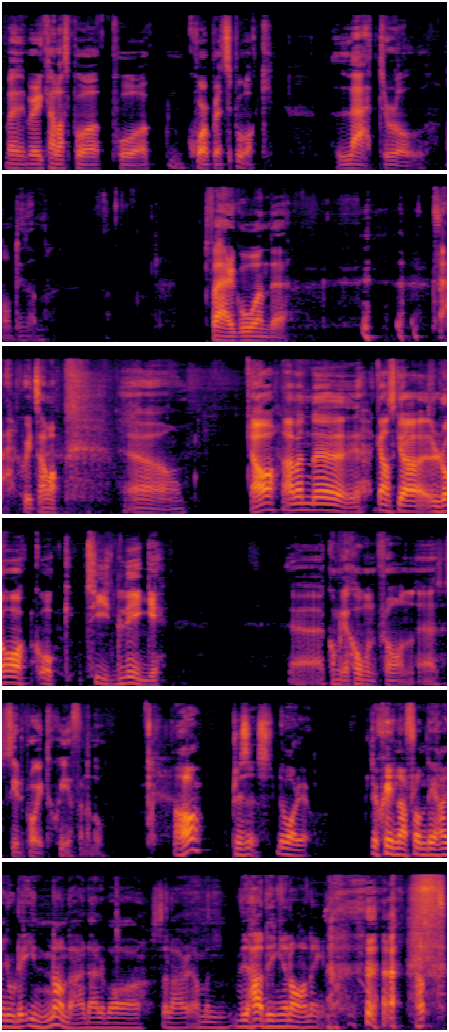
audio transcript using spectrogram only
vad det kallas på, på corporate språk? Lateral, någonting sånt. Tvärgående. Nej, skitsamma. Ja, ja men eh, ganska rak och tydlig eh, kommunikation från eh, CD Projekt-chefen ändå. Ja, precis. Det var det ju. Till skillnad från det han gjorde innan där, där det var sådär, ja men vi hade ingen aning. Att,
